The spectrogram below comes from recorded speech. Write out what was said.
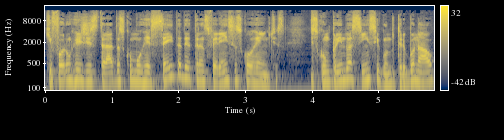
que foram registradas como receita de transferências correntes, descumprindo assim, segundo o tribunal,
